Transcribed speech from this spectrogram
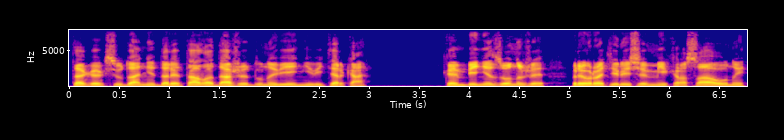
так как сюда не долетало даже дуновение ветерка. Комбинезоны же превратились в микросауны,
